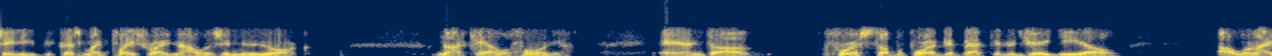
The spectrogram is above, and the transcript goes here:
city because my place right now is in New York, not California. And uh, first up, before I get back to the JDL, uh, when I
